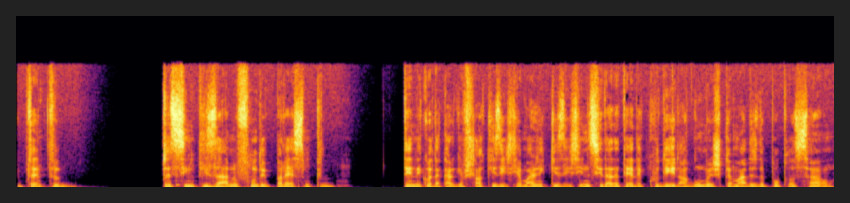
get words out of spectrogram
E, portanto, para sintetizar, no fundo, parece-me que, tendo em conta a carga fiscal que existe e a margem que existe, e a necessidade até de acudir algumas camadas da população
